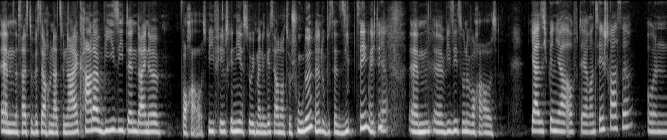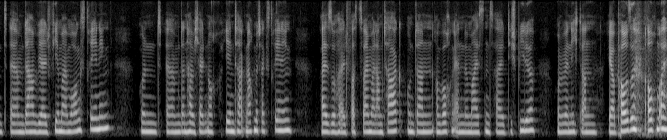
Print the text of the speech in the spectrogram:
Ähm, das heißt, du bist ja auch im Nationalkader. Wie sieht denn deine Woche aus? Wie viel trainierst du? Ich meine, du gehst ja auch noch zur Schule, ne? du bist ja 17, richtig? Ja. Ähm, äh, wie sieht so eine Woche aus? Ja, also ich bin ja auf der Ronzenstraße und ähm, da haben wir halt viermal morgens Training und ähm, dann habe ich halt noch jeden Tag Nachmittagstraining, also halt fast zweimal am Tag und dann am Wochenende meistens halt die Spiele und wenn nicht, dann eher Pause auch mal.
